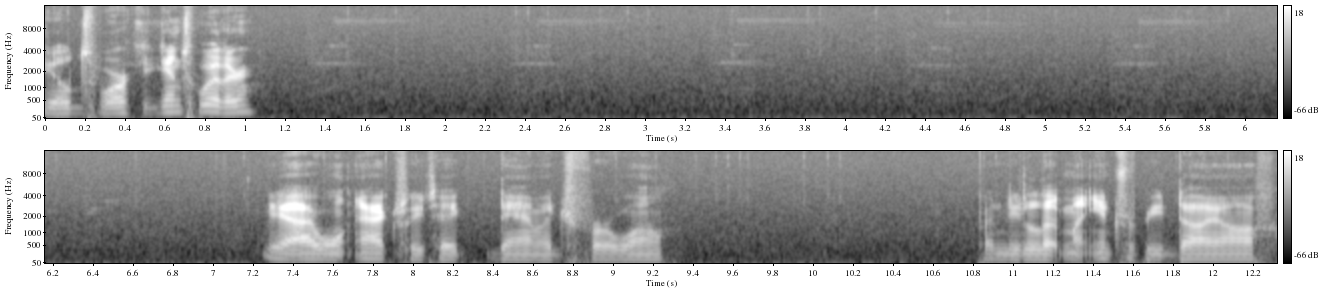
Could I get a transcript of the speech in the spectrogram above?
Shields work against Wither. Yeah, I won't actually take damage for a while. But I need to let my entropy die off.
